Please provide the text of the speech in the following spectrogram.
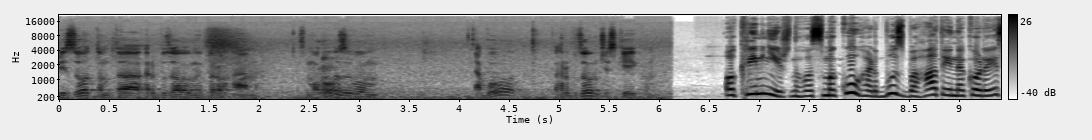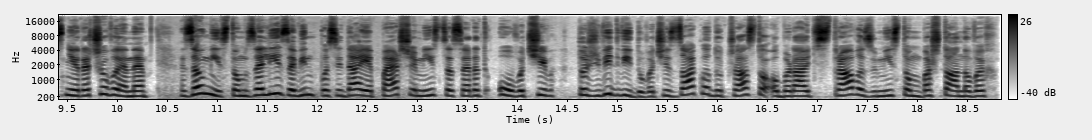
різотом та гарбузовими пирогами з морозивом або гарбузовим чизкейком. Окрім ніжного смаку, гарбуз багатий на корисні речовини. За вмістом заліза він посідає перше місце серед овочів. Тож відвідувачі закладу часто обирають страви з вмістом баштанових.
